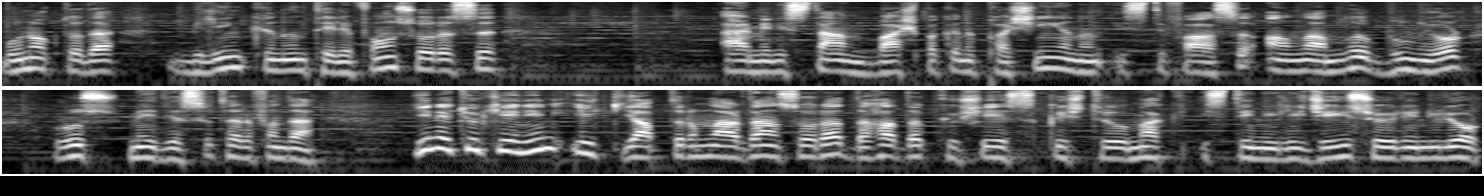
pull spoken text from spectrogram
bu noktada Blinken'ın telefon sonrası Ermenistan Başbakanı Paşinyan'ın istifası anlamlı bulunuyor Rus medyası tarafından. Yine Türkiye'nin ilk yaptırımlardan sonra daha da köşeye sıkıştırılmak istenileceği söyleniliyor.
